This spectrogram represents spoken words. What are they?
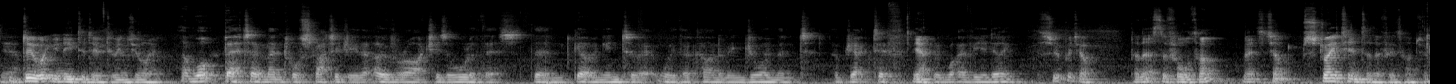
Yeah. do what you need to do to enjoy it. And what better mental strategy that overarches all of this than going into it with a kind of enjoyment objective Yeah. with whatever you're doing? Super job. So that's the fourth one. Let's jump straight into the fifth one, shall?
